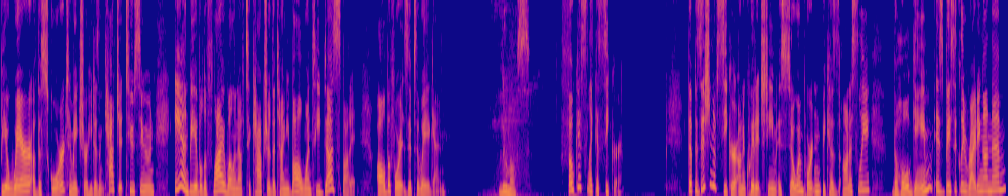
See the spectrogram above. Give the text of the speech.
be aware of the score to make sure he doesn't catch it too soon, and be able to fly well enough to capture the tiny ball once he does spot it, all before it zips away again. Lumos. Focus like a seeker. The position of seeker on a Quidditch team is so important because honestly, the whole game is basically riding on them.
